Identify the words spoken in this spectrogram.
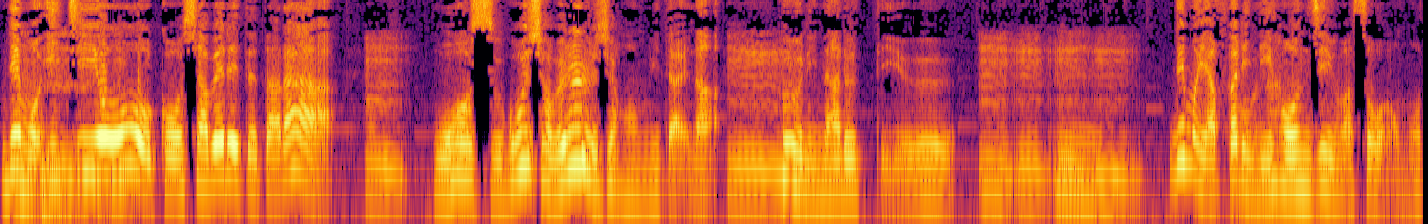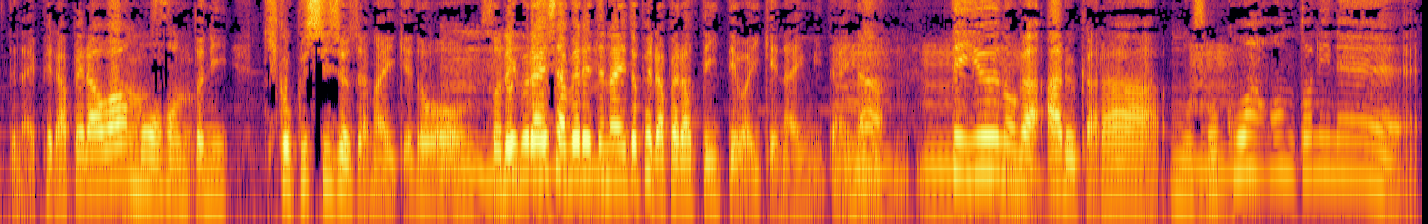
でも一応、こう喋れてたら、うん。おおすごい喋れるじゃん、みたいなうん。風になるっていう。うんうんうんでもやっぱり日本人はそうは思ってない。ペラペラはもう本当に帰国子女じゃないけどう、んそれぐらい喋れてないとペラペラって言ってはいけないみたいな、っうんていうのがあるから、もうそこは本当にね、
